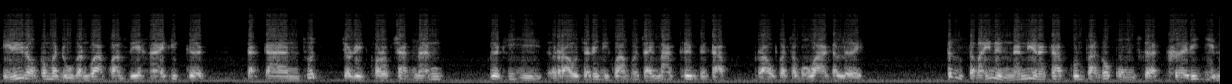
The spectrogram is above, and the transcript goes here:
ทีนี้เราก็มาดูกันว่าความเสียหายที่เกิดจากการทุจริตคอร์รัปชันนั้น เพื่อที่เราจะได้มีความเข้าใจมากขึ้นนะครับ เราก็จะมาว่ากันเลย ซึ่งสมัยหนึ่งนั้นเนี่ยนะครับ คุณฟังก็คงเคยได้ยิน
